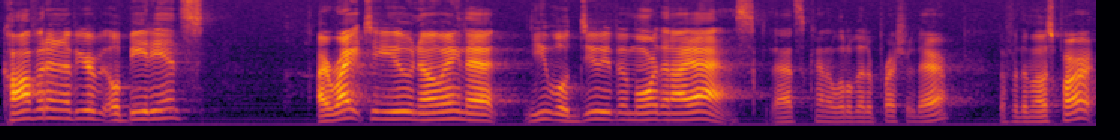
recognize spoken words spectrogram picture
Confident of your obedience, I write to you knowing that you will do even more than I ask. That's kind of a little bit of pressure there. But for the most part,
